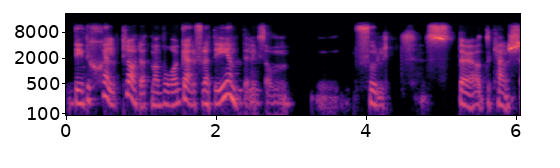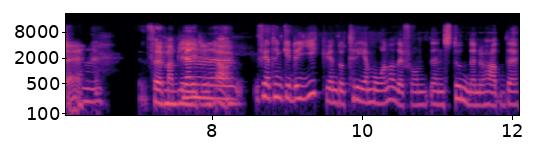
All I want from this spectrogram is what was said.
det är inte självklart att man vågar för att det är inte liksom fullt stöd kanske. Mm. För att man blir, Men, ja. Eh, för jag tänker det gick ju ändå tre månader från den stunden du hade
